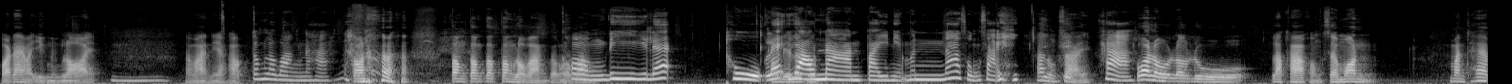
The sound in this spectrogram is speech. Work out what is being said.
พอได้มาอีกหนึ่งร้อยอืมประมาณเนี้ยครับ ต้องระวังนะคะ ต้องต้องต้องต้องต้องระวังต้องระขวัองงดีและถูกและของดีและยาวนานไปเนี่ยมันน่าสงสัยน่าสงสัยค่ะเพราะว่าเราเราดูราคาของแซลมอน มันแทบ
